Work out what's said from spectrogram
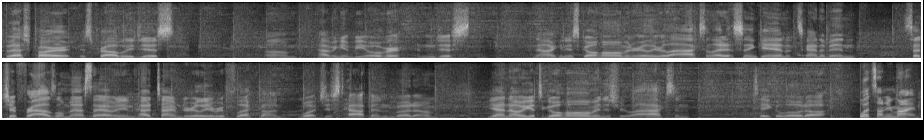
The best part is probably just um, having it be over and just now I can just go home and really relax and let it sink in. It's kind of been such a frazzle mess. I haven't even had time to really reflect on what just happened. But um, yeah, now we get to go home and just relax and take a load off. What's on your mind?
